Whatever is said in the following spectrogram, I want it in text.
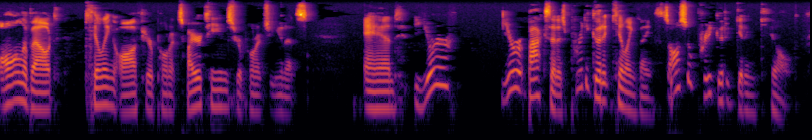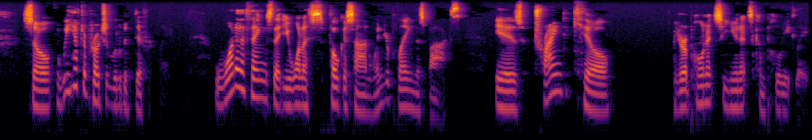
all about killing off your opponent's fire teams, your opponent's units. And your your box set is pretty good at killing things. It's also pretty good at getting killed. So we have to approach it a little bit differently. One of the things that you want to focus on when you're playing this box is trying to kill your opponent's units completely.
